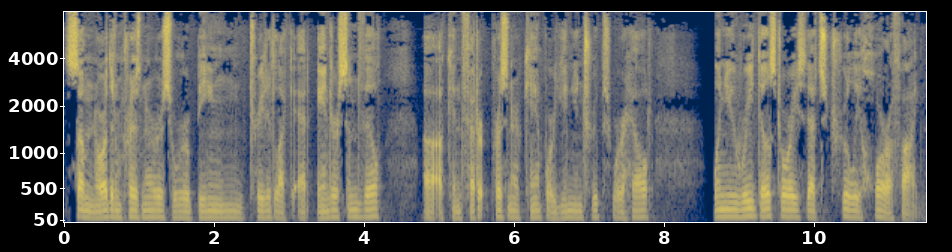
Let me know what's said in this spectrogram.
some northern prisoners were being treated, like at Andersonville, uh, a Confederate prisoner camp where Union troops were held. When you read those stories, that's truly horrifying.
